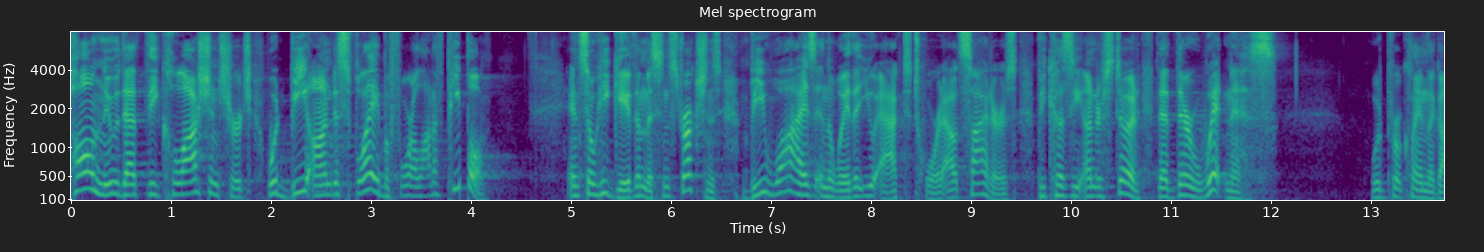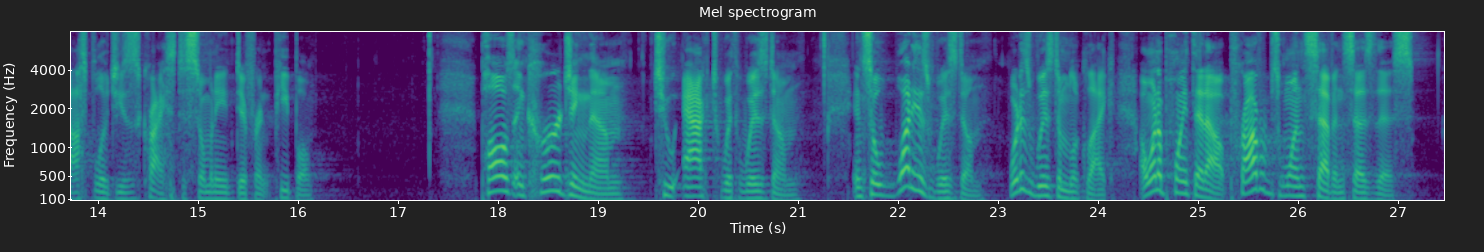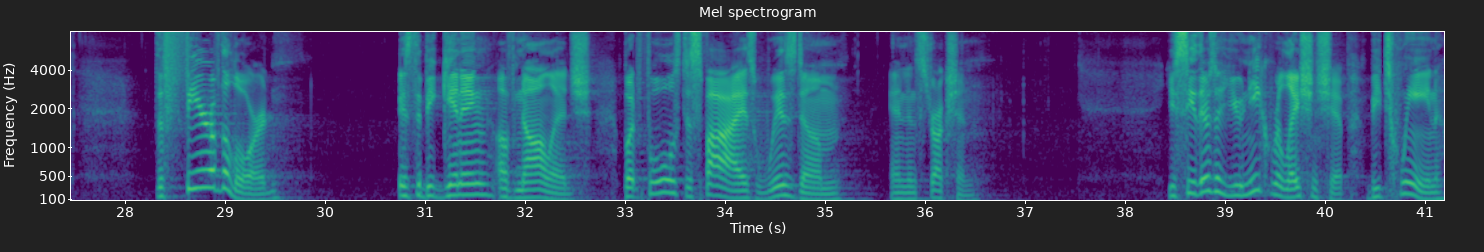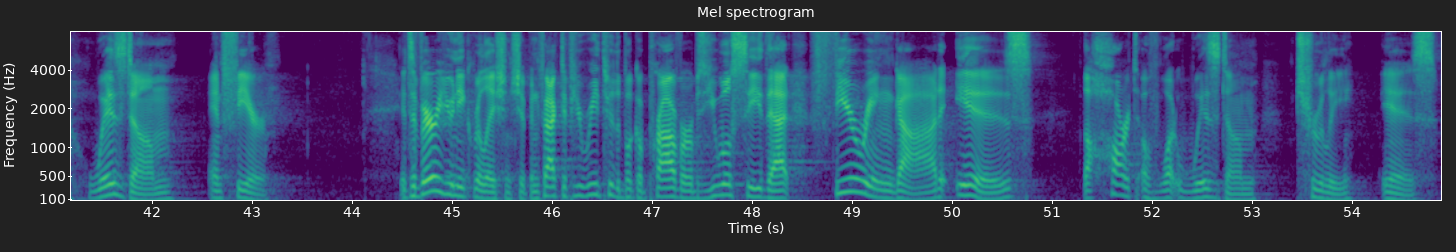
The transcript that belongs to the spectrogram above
Paul knew that the Colossian church would be on display before a lot of people. And so he gave them this instructions be wise in the way that you act toward outsiders, because he understood that their witness would proclaim the gospel of Jesus Christ to so many different people. Paul's encouraging them to act with wisdom. And so, what is wisdom? What does wisdom look like? I want to point that out. Proverbs 1 7 says this The fear of the Lord is the beginning of knowledge, but fools despise wisdom and instruction. You see, there's a unique relationship between wisdom and fear. It's a very unique relationship. In fact, if you read through the book of Proverbs, you will see that fearing God is the heart of what wisdom truly is.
